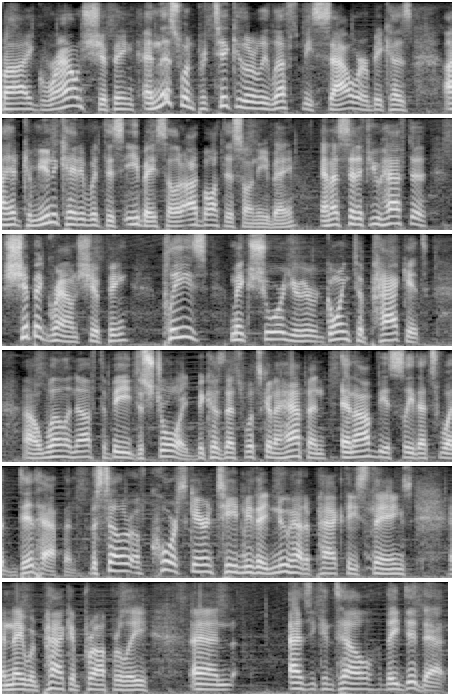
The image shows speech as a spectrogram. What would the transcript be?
by ground shipping and this one particularly left me sour because I had communicated with this eBay seller. I bought this on eBay and I said if you have to ship it ground shipping please make sure you're going to pack it uh, well enough to be destroyed because that's what's going to happen and obviously that's what did happen. The seller of course guaranteed me they knew how to pack these things and they would pack it properly and as you can tell, they did that.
